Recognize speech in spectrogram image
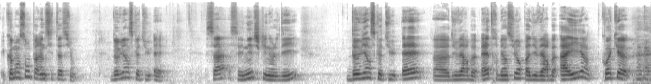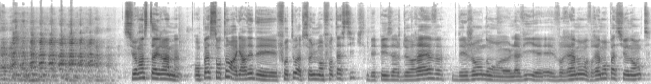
et commençons par une citation. Deviens ce que tu es. Ça, c'est Nietzsche qui nous le dit. Deviens ce que tu es, euh, du verbe être, bien sûr, pas du verbe haïr, quoique. Sur Instagram, on passe son temps à regarder des photos absolument fantastiques, des paysages de rêve, des gens dont euh, la vie est est vraiment, vraiment passionnante.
